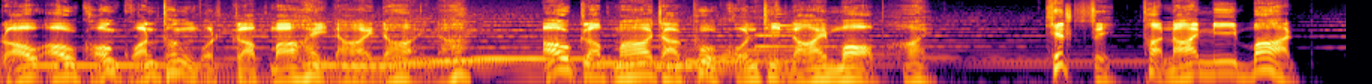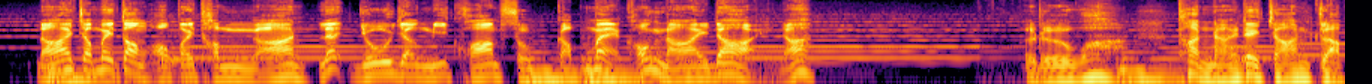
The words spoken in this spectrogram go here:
เราเอาของขวัญทั้งหมดกลับมาให้นายได้นะ เอากลับมาจากผู้คนที่นายมอบให้ คิดสิ ถ้านายมีบ้าน นายจะไม่ต้องออกไปทำงาน และอยู่ยังมีความสุขกับแม่ของนายได้นะ หรือว่าถ้านายได้จานกลับ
